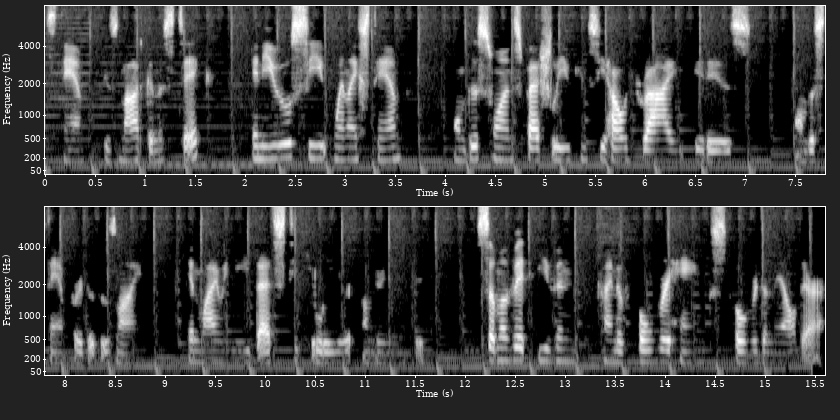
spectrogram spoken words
stamp is not gonna stick. And you will see when I stamp on this one especially, you can see how dry it is on the stamp or the design and why we need that sticky layer underneath it. Some of it even kind of overhangs over the nail there.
